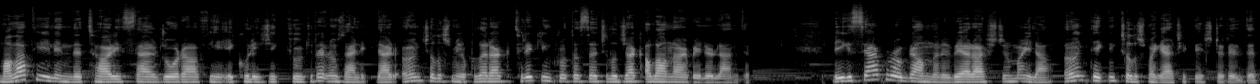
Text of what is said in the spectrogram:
Malatya ilinde tarihsel, coğrafi, ekolojik, kültürel özellikler ön çalışma yapılarak trekking rotası açılacak alanlar belirlendi. Bilgisayar programları ve araştırmayla ön teknik çalışma gerçekleştirildi.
